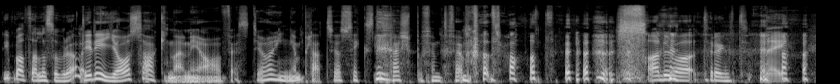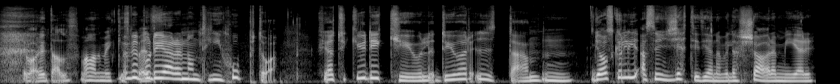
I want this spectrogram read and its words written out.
Det är bara att alla sover över. Det är det jag saknar när jag har fest. Jag har ingen plats. Jag har 60 pers på 55 kvadrat. Ja, det var trängt. Nej, det var det inte alls. Man hade mycket Men vi space. borde göra någonting ihop då. För jag tycker ju det är kul. Du har ytan. Jag skulle alltså, jättegärna vilja köra mer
